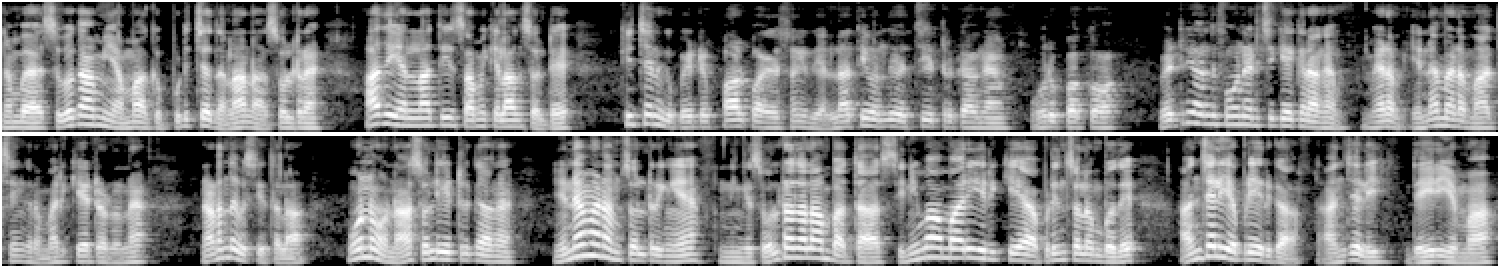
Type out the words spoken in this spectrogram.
நம்ம சிவகாமி அம்மாவுக்கு பிடிச்சதெல்லாம் நான் சொல்கிறேன் அது எல்லாத்தையும் சமைக்கலாம்னு சொல்லிட்டு கிச்சனுக்கு போயிட்டு பால் பாயசம் இது எல்லாத்தையும் வந்து வச்சுக்கிட்டு இருக்காங்க. ஒரு பக்கம் வெற்றி வந்து ஃபோன் அடித்து கேட்குறாங்க மேடம் என்ன மேடம் ஆச்சுங்கிற மாதிரி கேட்ட உடனே நடந்த விஷயத்தெல்லாம் ஒன்று ஒன்றா சொல்லிகிட்டு இருக்காங்க என்ன மேடம் சொல்கிறீங்க நீங்கள் சொல்கிறதெல்லாம் பார்த்தா சினிமா மாதிரி இருக்கே அப்படின்னு சொல்லும்போது அஞ்சலி எப்படி இருக்கா? அஞ்சலி தைரியமாக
